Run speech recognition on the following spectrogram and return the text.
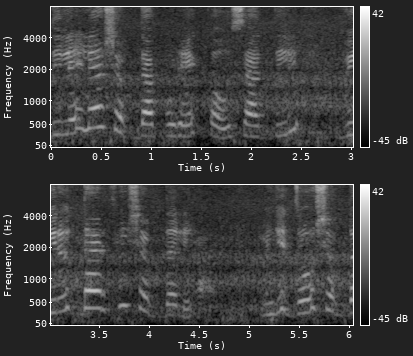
दिलेल्या शब्दापुढे कंसातील विरुद्धार्थी शब्द लिहा. म्हणजे जो शब्द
